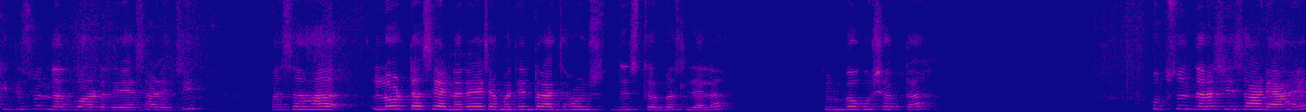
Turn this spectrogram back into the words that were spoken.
किती सुंदर बॉर्डर आहे या साडीची. असं हा लोटस येणार आहे याच्यामध्ये राजहंश दिसतोय बसलेला. तुम्ही बघू शकता. खूप सुंदर अशी साडी आहे.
